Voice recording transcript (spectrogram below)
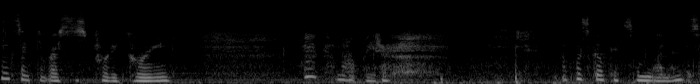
Looks like the rest is pretty green. I'll come out later. Let's go get some lemons.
